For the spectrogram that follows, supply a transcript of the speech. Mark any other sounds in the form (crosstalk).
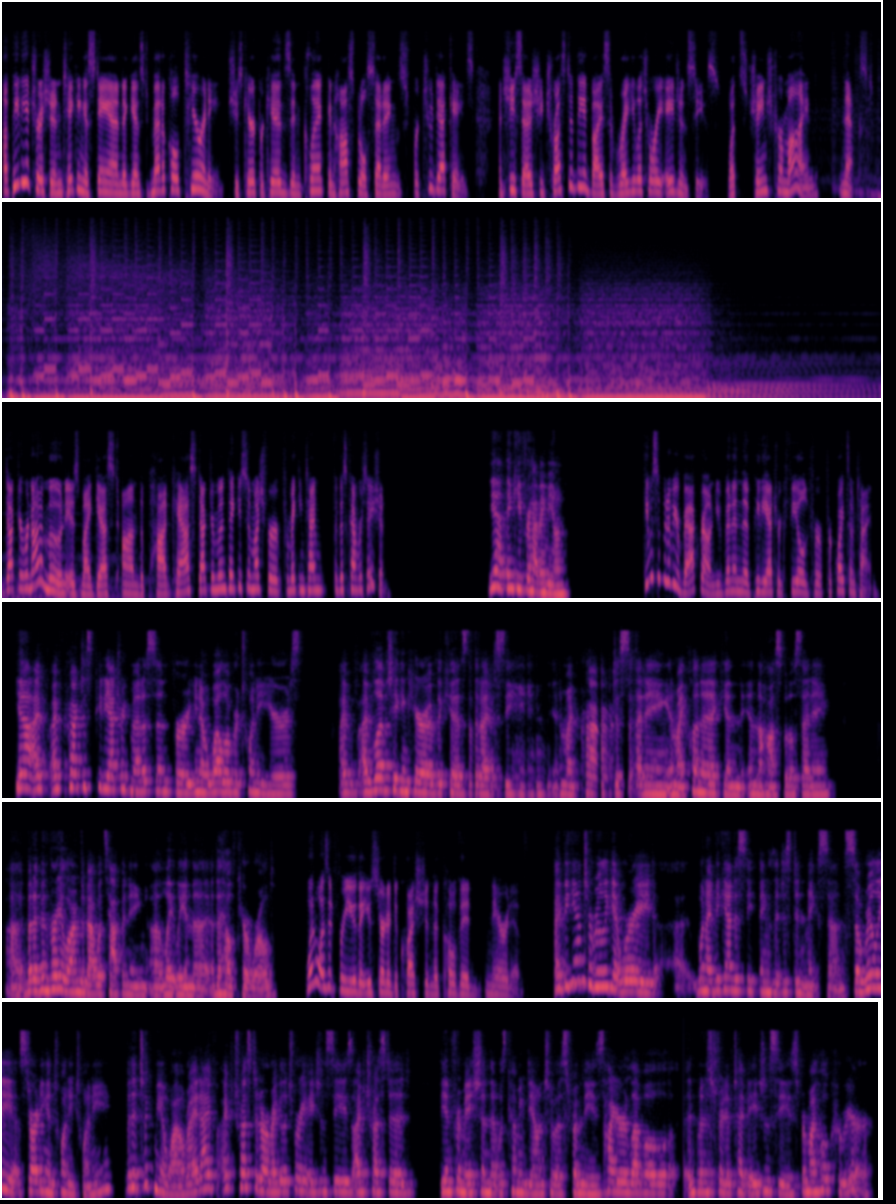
A pediatrician taking a stand against medical tyranny. She's cared for kids in clinic and hospital settings for two decades, and she says she trusted the advice of regulatory agencies. What's changed her mind? Next. Dr. Renata Moon is my guest on the podcast. Dr. Moon, thank you so much for for making time for this conversation. Yeah, thank you for having me on. Give us a bit of your background. You've been in the pediatric field for for quite some time. Yeah, I've I've practiced pediatric medicine for, you know, well over 20 years. I've I've loved taking care of the kids that I've seen in my practice setting, in my clinic, and in the hospital setting. Uh, but I've been very alarmed about what's happening uh, lately in the the healthcare world. When was it for you that you started to question the COVID narrative? I began to really get worried uh, when I began to see things that just didn't make sense. So really starting in 2020, but it took me a while, right? I've I've trusted our regulatory agencies. I've trusted the information that was coming down to us from these higher level administrative type agencies for my whole career.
